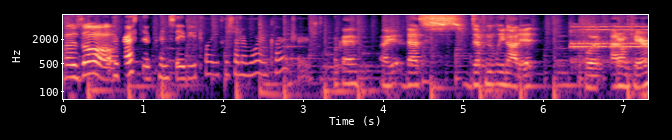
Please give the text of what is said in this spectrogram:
Huzzah. Progressive can save you 20% or more in car charge. Okay, I that's definitely not it, but I don't care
